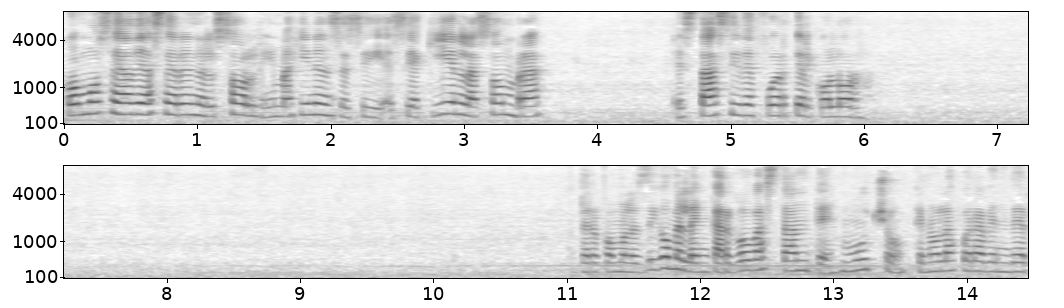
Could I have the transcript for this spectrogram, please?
¿Cómo se ha de hacer en el sol? Imagínense si, si aquí en la sombra está así de fuerte el color. Pero como les digo, me la encargó bastante, mucho, que no la fuera a vender.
